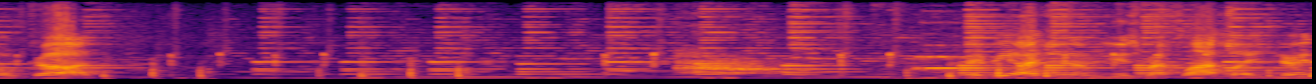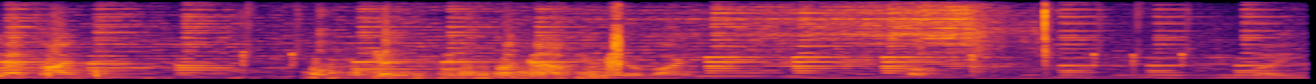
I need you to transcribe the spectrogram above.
Oh god. Maybe I shouldn't have used my flashlight during that time? Oh, fuck out of here, Vine.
